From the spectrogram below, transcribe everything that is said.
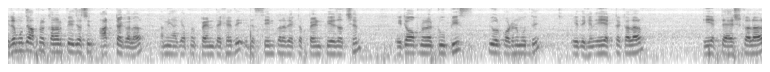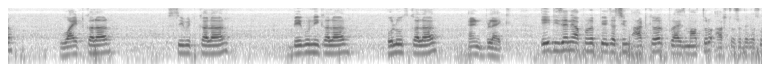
এটার মধ্যে আপনার কালার পেয়ে যাচ্ছেন আটটা কালার আমি আগে আপনার প্যান্ট দেখাই দিই, এটা সেম কালারে একটা প্যান্ট পেয়ে যাচ্ছেন। এটাও আপনারা টু পিস পিওর কটনের মধ্যে। এই দেখেন, এই একটা কালার, এই একটা অ্যাশ কালার, হোয়াইট কালার, সিভিট কালার, বেগুনি কালার, হলুদ কালার অ্যান্ড ব্ল্যাক এই ডিজাইনে আপনারা পেয়ে যাচ্ছেন আট কালার, প্রাইস মাত্র আটশোশো টাকা। সো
